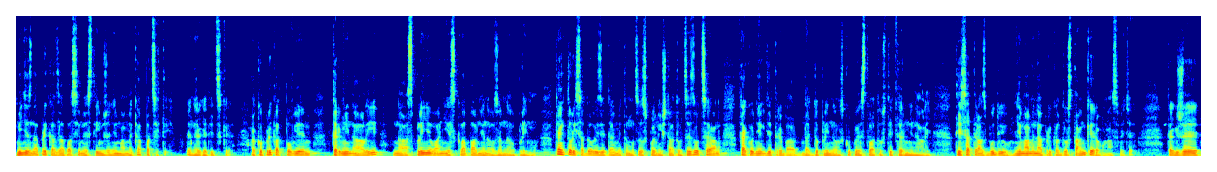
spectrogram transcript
My dnes napríklad zapasíme s tým, že nemáme kapacity energetické. Ako príklad poviem terminály na splňovanie skvapalneného zemného plynu. Ten, ktorý sa dovezie, dajme tomu, zo Spojených štátov cez oceán, tak ho niekde treba dať do plynného skupenstva, to sú tie terminály. Tie sa teraz budujú. Nemáme napríklad dosť tankerov na svete. Takže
